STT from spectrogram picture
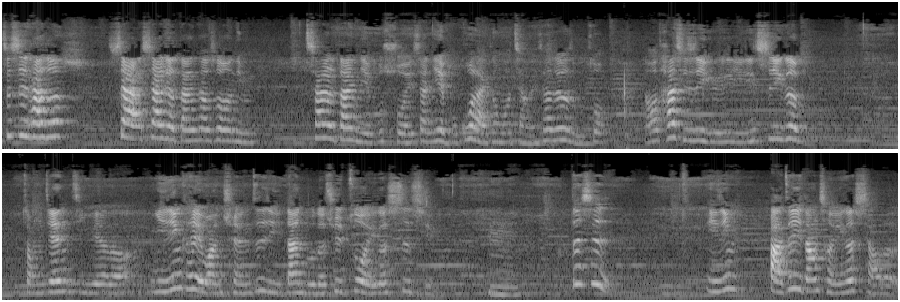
就是他说下下个单，他说你下个单你也不说一下，你也不过来跟我讲一下这个怎么做，然后他其实已经已经是一个总监级别了，已经可以完全自己单独的去做一个事情，嗯但是已经把自己当成一个小的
